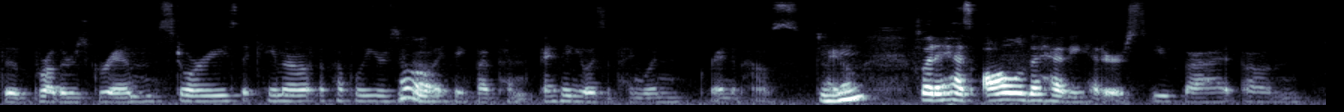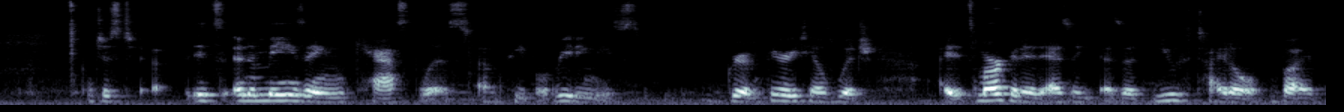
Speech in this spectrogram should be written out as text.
the Brothers Grimm stories that came out a couple years ago. Oh. I think by Pen- I think it was a Penguin Random House title Mhm. but it has all of the heavy hitters. You've got um, just it's an amazing cast list of people reading these Grimm fairy tales, which it's marketed as a as a youth title, but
